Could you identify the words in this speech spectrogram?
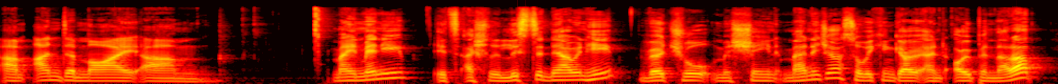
um, under my um, main menu, it's actually listed now in here, Virtual Machine Manager. So we can go and open that up.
